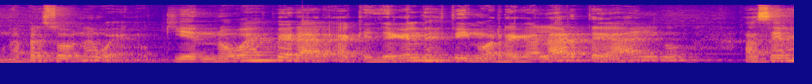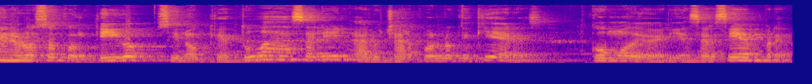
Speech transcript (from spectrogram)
una persona, bueno, quien no va a esperar a que llegue el destino a regalarte algo, a ser generoso contigo, sino que tú vas a salir a luchar por lo que quieres, como debería ser siempre.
